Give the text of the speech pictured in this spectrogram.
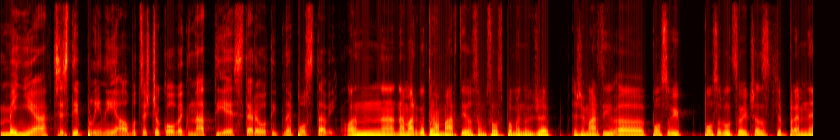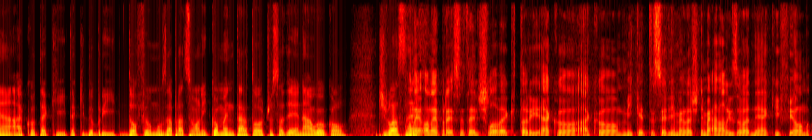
menia cez tie plyny alebo cez čokoľvek na tie stereotypné postavy. Len na, na Margo toho Martyho som chcel spomenúť, že, že Marty uh, pôsobí pôsobil celý čas pre mňa ako taký, taký dobrý do filmu zapracovaný komentár toho, čo sa deje na okol. Čiže vlastne... On je, on je presne ten človek, ktorý ako, ako my keď tu sedíme a začneme analyzovať nejaký film,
